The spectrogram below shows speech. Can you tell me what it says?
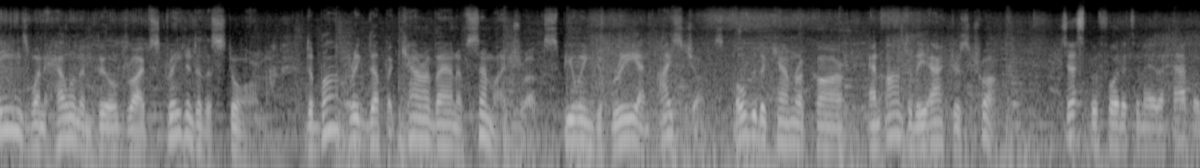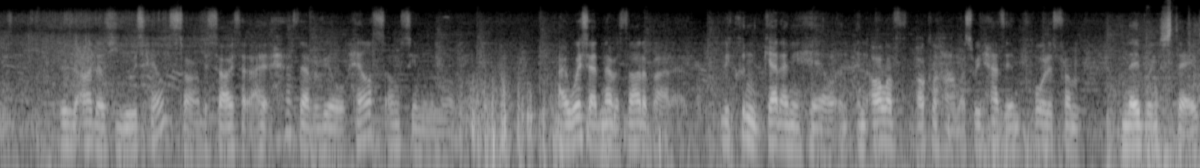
scenes when Helen and Bill drive straight into the storm, de Bont rigged up a caravan of semi-trucks spewing debris and ice chunks over the camera car and onto the actor's truck. Just before the tornado happened, there's this huge hailstorm. So I said, I have to have a real hailstorm scene in the movie. I wish I'd never thought about it. We couldn't get any hail in, in all of Oklahoma, so we had to import it from neighboring state.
